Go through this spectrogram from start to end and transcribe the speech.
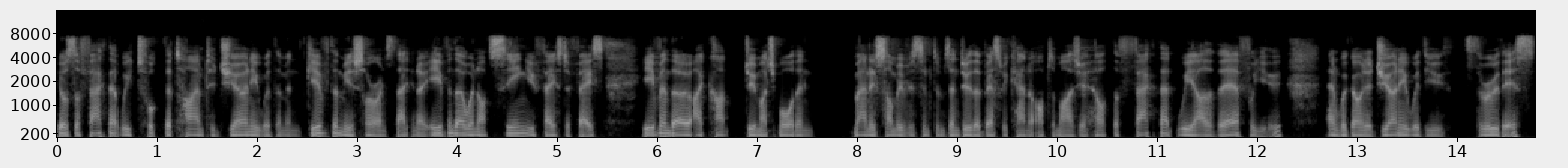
It was the fact that we took the time to journey with them and give them the assurance that, you know, even though we're not seeing you face to face, even though I can't do much more than manage some of your symptoms and do the best we can to optimize your health, the fact that we are there for you and we're going to journey with you through this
